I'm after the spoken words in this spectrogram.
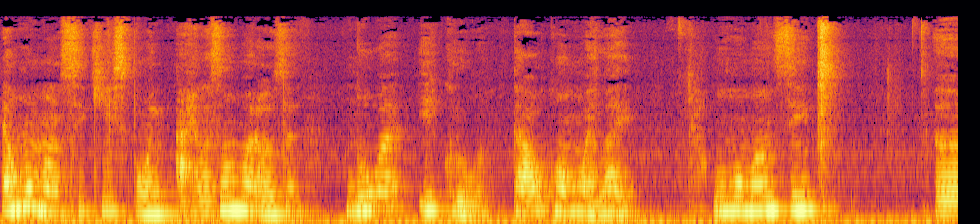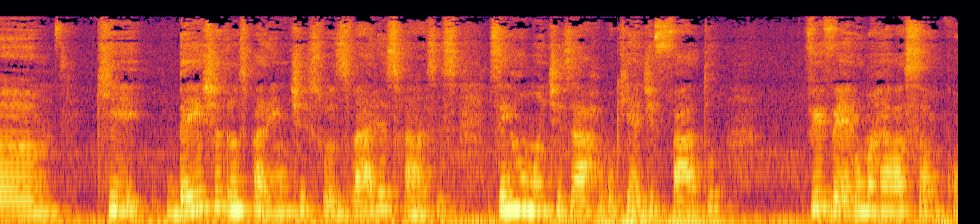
É um romance que expõe a relação amorosa nua e crua, tal como ela é. Um romance uh, que deixa transparente suas várias faces, sem romantizar o que é de fato viver uma relação com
